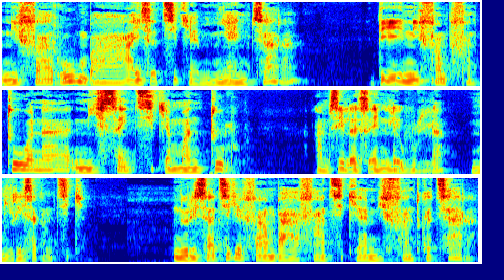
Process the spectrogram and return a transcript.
Ny faharoa mba hahaizantsika mihaino tsara dia ny fampifantohana ny saintsika manontolo amin'izay lazain'ilay olona miresaka amintsika. Noresahantsika fa mba hahafahantsika mifantoka tsara,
